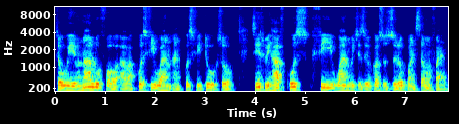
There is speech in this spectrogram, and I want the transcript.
So we will now look for our cos phi 1 and cos phi 2. So since we have cos phi 1, which is equal to 0 0.75,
